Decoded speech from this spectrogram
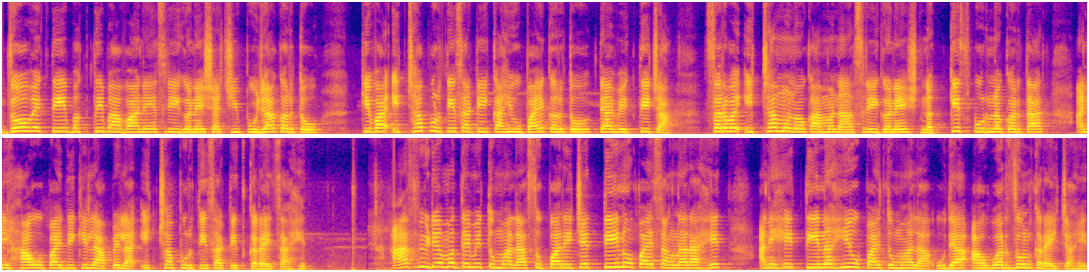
जो व्यक्ती भक्तिभावाने श्री गणेशाची पूजा करतो किंवा इच्छापूर्तीसाठी काही उपाय करतो त्या व्यक्तीच्या सर्व इच्छा मनोकामना श्री गणेश नक्कीच पूर्ण करतात आणि हा उपाय देखील आपल्याला इच्छापूर्तीसाठीच करायचा आहे. आज व्हिडिओमध्ये मी तुम्हाला सुपारीचे तीन उपाय सांगणार आहेत आणि हे तीनही उपाय तुम्हाला उद्या आवर्जून करायचे आहेत.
